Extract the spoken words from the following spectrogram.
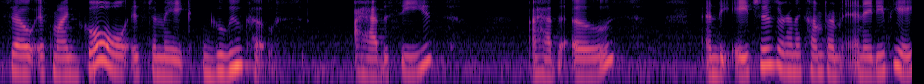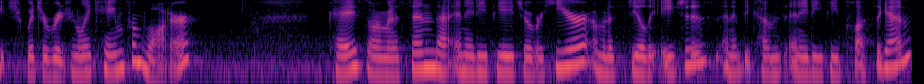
So if my goal is to make glucose, I have the C's, I have the O's, and the H's are going to come from NADPH, which originally came from water. Okay, so I'm going to send that NADPH over here. I'm going to steal the H's, and it becomes NADP plus again.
